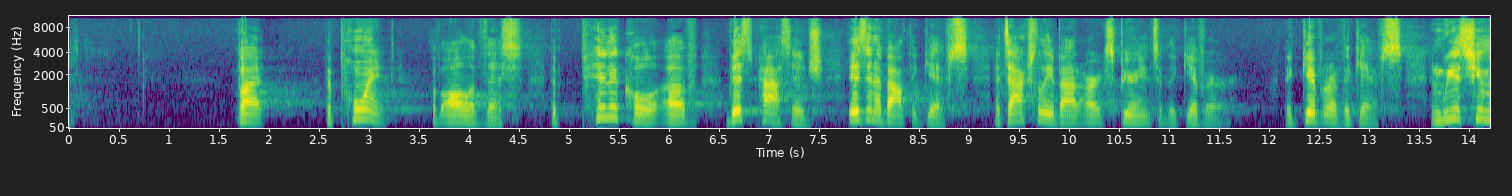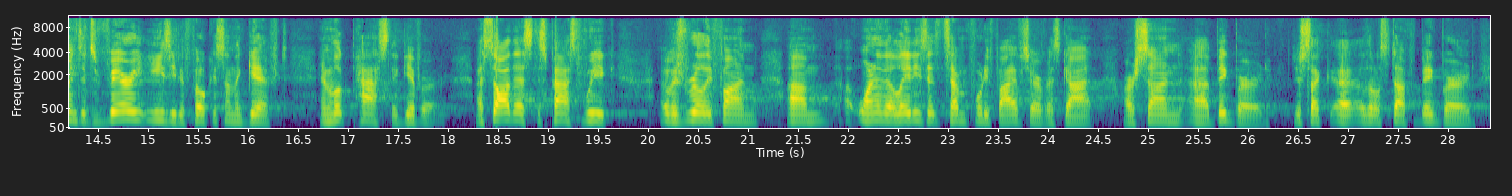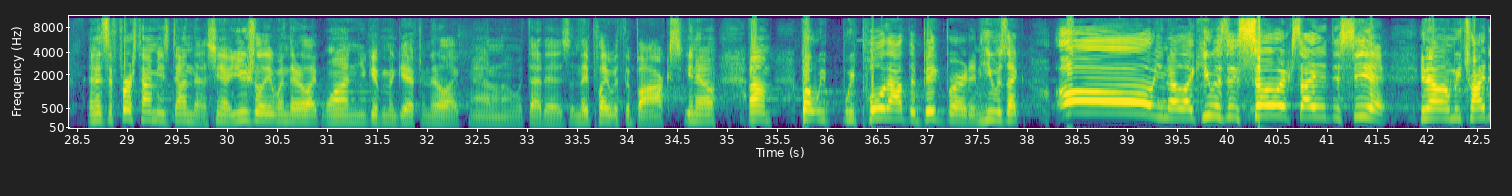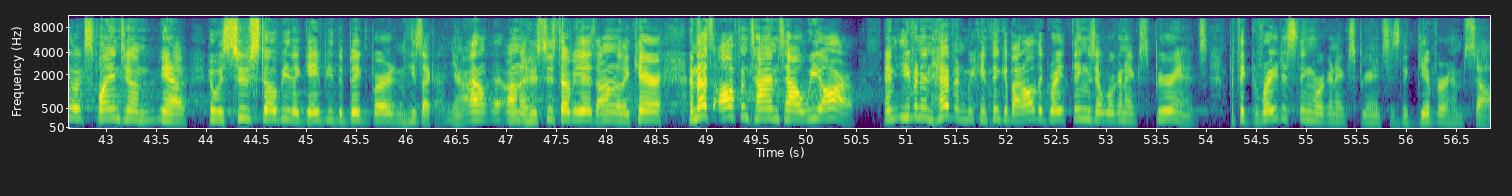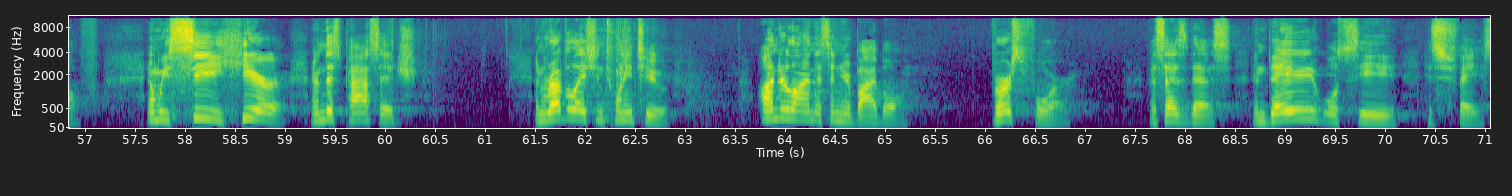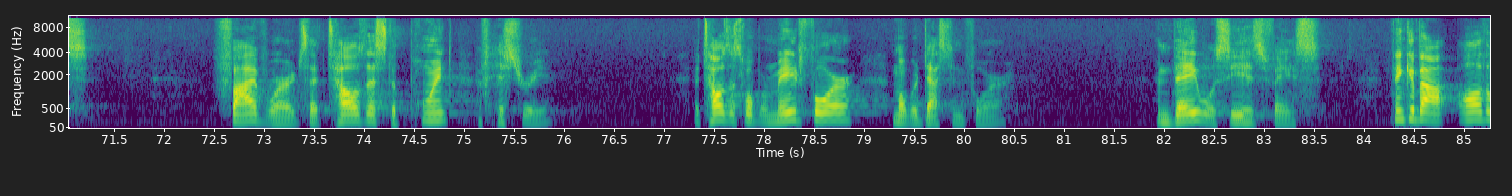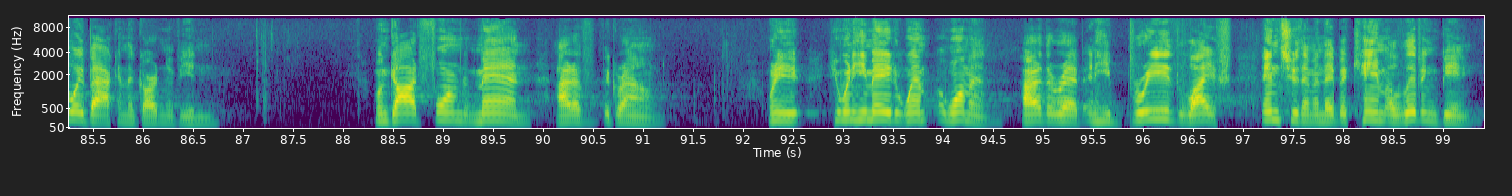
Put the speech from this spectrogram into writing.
But the point of all of this, the pinnacle of this passage, isn't about the gifts. It's actually about our experience of the giver, the giver of the gifts. And we as humans, it's very easy to focus on the gift and look past the giver. I saw this this past week it was really fun. Um, one of the ladies at 745 service got our son uh, Big Bird, just like a, a, little stuffed Big Bird. And it's the first time he's done this. You know, usually when they're like one, you give them a gift and they're like, man, I don't know what that is. And they play with the box, you know. Um, but we, we pulled out the Big Bird and he was like, oh, you know, like he was so excited to see it. You know, and we tried to explain to him, you know, it was Sue Stobie that gave you the big bird, and he's like, you know, I don't, I don't know who Sue Stobie is, I don't really care. And that's oftentimes how we are. And even in heaven, we can think about all the great things that we're going to experience. But the greatest thing we're going to experience is the giver himself. And we see here in this passage, in Revelation 22, underline this in your Bible, verse 4. It says this, and they will see his face five words that tells us the point of history. It tells us what we're made for and what we're destined for. And they will see his face. Think about all the way back in the Garden of Eden when God formed man out of the ground, when he, when he made a woman out of the rib, and he breathed life into them, and they became a living being.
